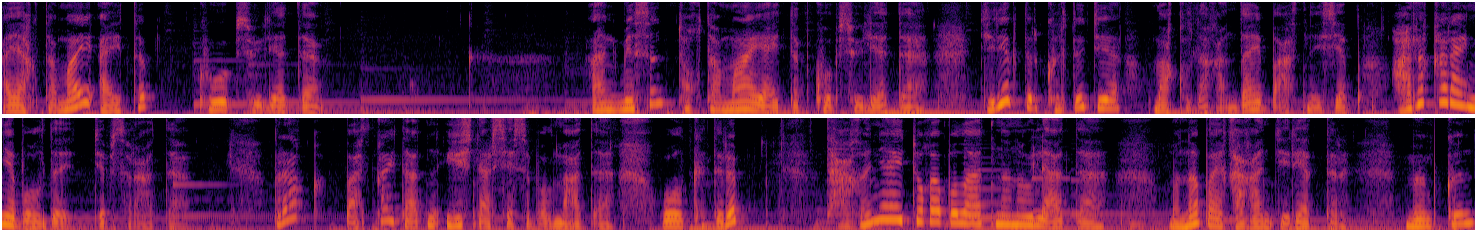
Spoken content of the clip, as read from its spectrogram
аяқтамай айтып көп сөйледі. Әңгімесін тоқтамай айтып көп сөйледі. Директор күлді де мақұлдағандай басын изеп ары қарай не болды? деп сұрады. Бірақ басқа айтатын еш нәрсесі болмады. Ол кідіріп тағы не айтуға болатынын ойлады мұны байқаған директор мүмкін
